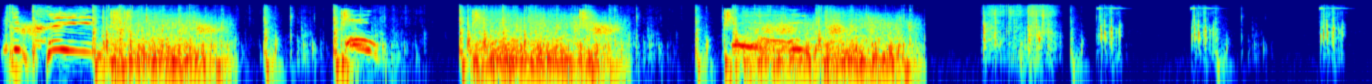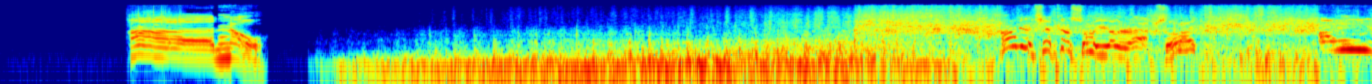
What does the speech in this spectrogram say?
The pain! Oh! Oh! Uh, no. I'm gonna check out some of the other apps, alright? Oh!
